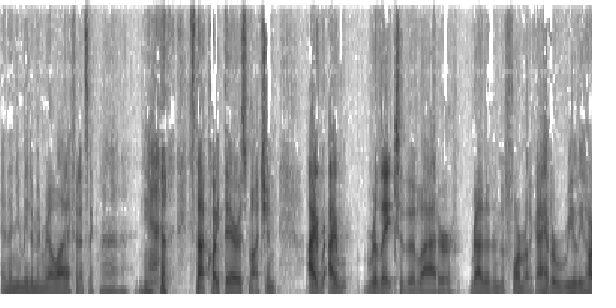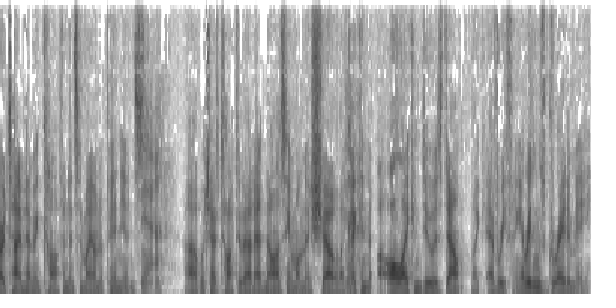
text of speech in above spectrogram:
And then you meet them in real life, and it's like, ah, Yeah. it's not quite there as much. And I, I relate to the latter rather than the former. Like I have a really hard time having confidence in my own opinions yeah, uh, which I've talked about ad nauseum on this show. Like I can, all I can do is doubt like everything. Everything's gray to me,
